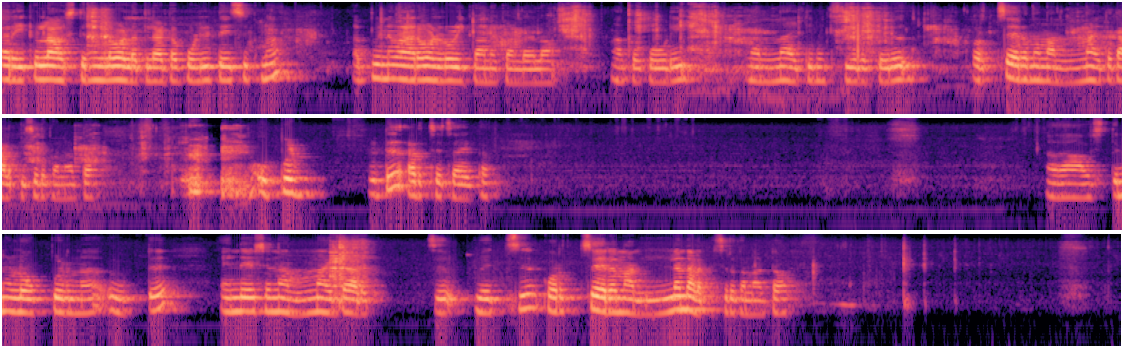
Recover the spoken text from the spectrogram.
കറിക്കുള്ള ആവശ്യത്തിനുള്ള വെള്ളത്തിലാട്ടോ പുളി ഇട്ട് വെച്ചിരിക്കുന്നു. അപ്പോൾ പിന്നെ വേറെ വെള്ളം ഒഴിക്കാനൊക്കെ ഉണ്ടല്ലോ. അപ്പോൾ കൂടി നന്നായിട്ട് മിക്സ് ചെയ്തിട്ടൊരു കുറച്ച് നേരം ഒന്ന് നന്നായിട്ട് തിളപ്പിച്ചെടുക്കണം കേട്ടോ. ഉപ്പ് ഇട്ട് അടച്ച് വെച്ചാൽ കേട്ടോ. അത് ആവശ്യത്തിനുള്ള ഉപ്പ് ഇടുന്ന ഇട്ട് അതിന്റെ ശേഷം നന്നായിട്ട് അടച്ച് വെച്ച് കുറച്ച് നേരം നല്ല തിളപ്പിച്ചെടുക്കണം കേട്ടോ.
